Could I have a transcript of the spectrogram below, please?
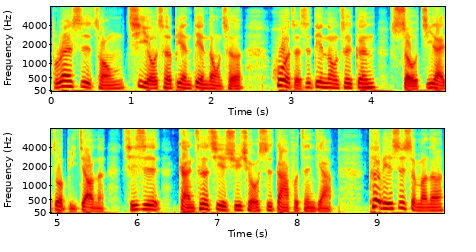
不论是从汽油车变电动车，或者是电动车跟手机来做比较呢，其实感测器的需求是大幅增加。特别是什么呢？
